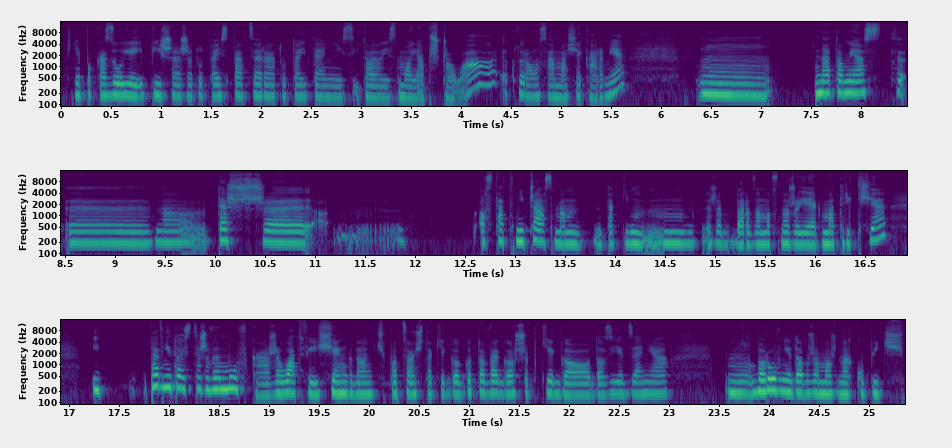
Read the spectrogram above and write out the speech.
właśnie pokazuję i piszę, że tutaj spacer, a tutaj tenis i to jest moja pszczoła, którą sama się karmię. Natomiast y, no, też y, ostatni czas mam taki, że bardzo mocno żyję jak w Matrixie i pewnie to jest też wymówka, że łatwiej sięgnąć po coś takiego gotowego, szybkiego do zjedzenia, bo równie dobrze można kupić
